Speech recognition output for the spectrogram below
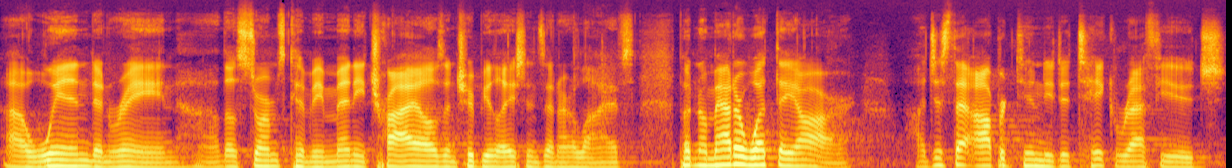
Uh, wind and rain. Uh, those storms can be many trials and tribulations in our lives. But no matter what they are, uh, just that opportunity to take refuge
